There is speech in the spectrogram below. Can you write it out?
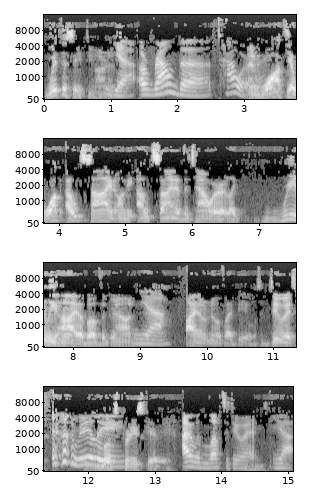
with the safety harness Yeah, around the tower. and right? walk, yeah, walk outside on the outside of the tower, like really high above the ground. Yeah. I don't know if I'd be able to do it. really? It looks pretty scary. I would love to do it. Mm-hmm. Yeah.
